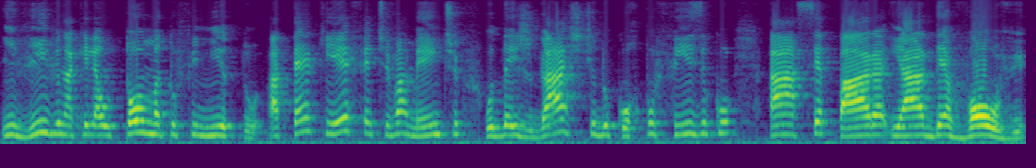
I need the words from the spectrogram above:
e vive naquele autômato finito, até que efetivamente o desgaste do corpo físico a separa e a devolve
